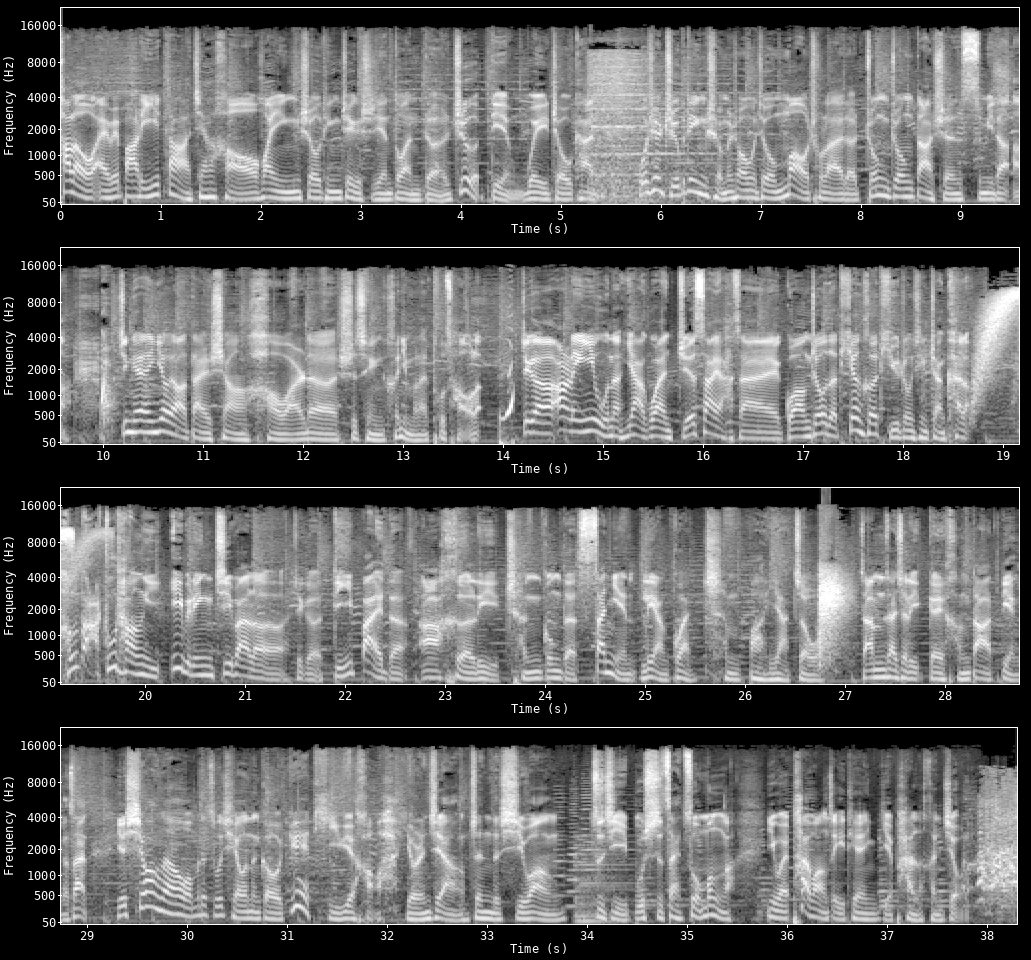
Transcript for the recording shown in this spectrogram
Hello, everybody！大家好，欢迎收听这个时间段的热点微周刊。我是指不定什么时候就冒出来的中中大神思密达啊！今天又要带上好玩的事情和你们来吐槽了。这个二零一五呢亚冠决赛啊，在广州的天河体育中心展开了。恒大主场以一比零击败了这个迪拜的阿赫利，成功的三年两冠称霸亚洲啊。咱们在这里给恒大点个赞，也希望呢我们的足球能够越踢越好啊！有人讲，真的希望自己不是在做梦啊，因为盼望这一天也盼了很久了。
